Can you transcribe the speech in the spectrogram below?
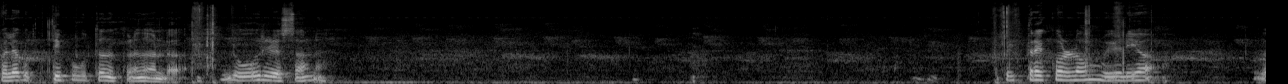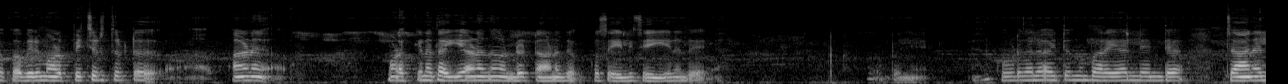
പല കുത്തി പൂത്ത് നിൽക്കുന്നത് കണ്ട. എന്തോ ഒരു രസമാണ് അപ്പം വീഡിയോ. ഇതൊക്കെ അവർ മുളപ്പിച്ചെടുത്തിട്ട് ആണ് മുളയ്ക്കണ തൈയാണെന്ന് കണ്ടിട്ടാണ് ഇതൊക്കെ സെയിൽ ചെയ്യുന്നത്. അപ്പം കൂടുതലായിട്ടൊന്നും പറയാനില്ല. എന്റെ ചാനൽ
